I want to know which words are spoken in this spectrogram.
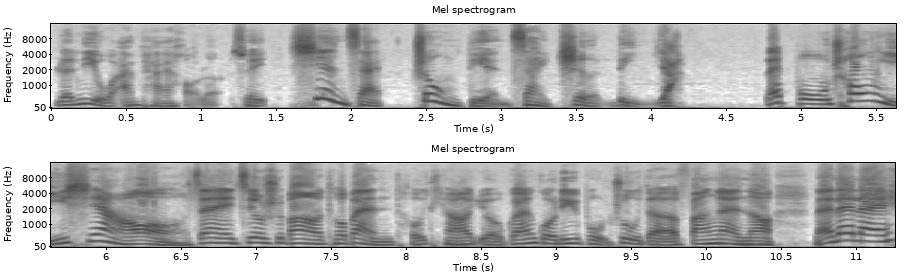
人力我安排好了。所以现在重点在这里呀。来补充一下哦，在《自由时报》头版头条有关国旅补助的方案哦，来来来，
